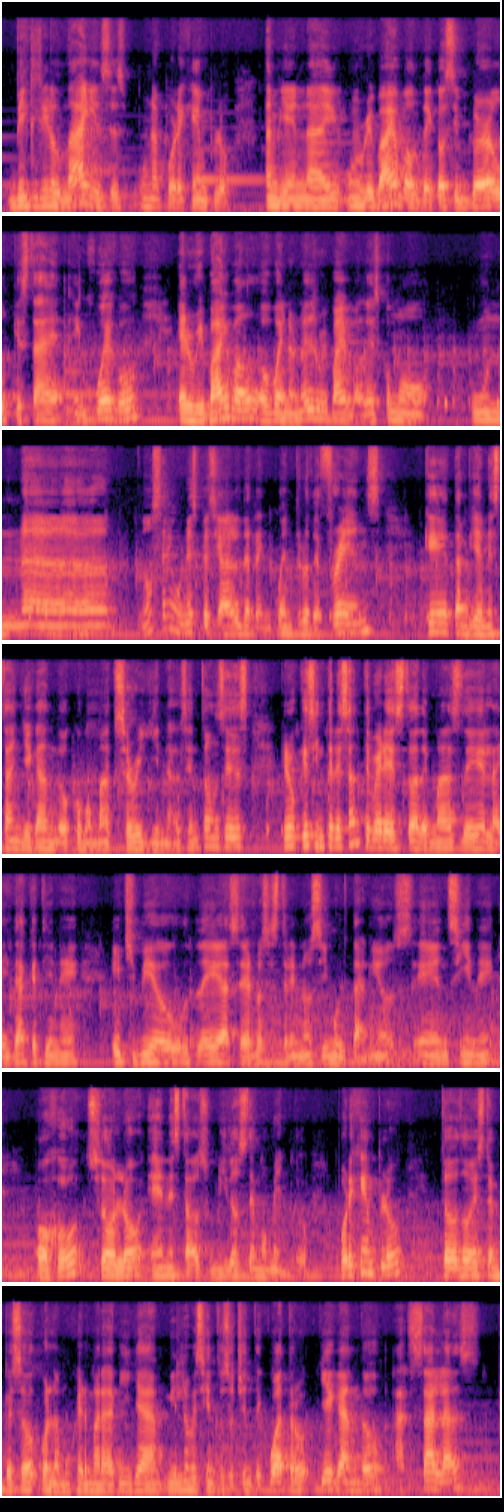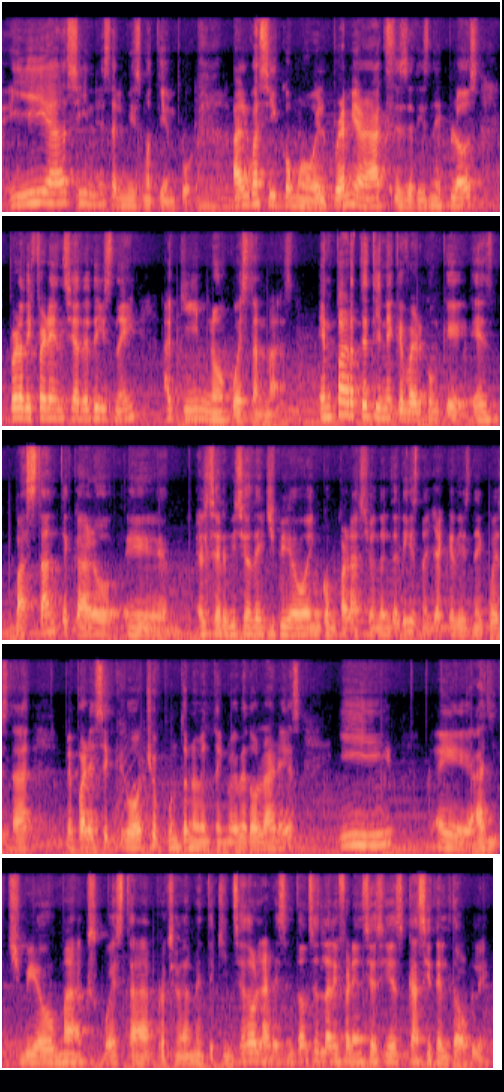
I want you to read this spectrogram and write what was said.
Big Little Lies es una, por ejemplo. También hay un revival de Gossip Girl que está en juego. El revival, o bueno, no es revival, es como una, no sé, un especial de reencuentro de Friends que también están llegando como Max Originals. Entonces, creo que es interesante ver esto, además de la idea que tiene HBO de hacer los estrenos simultáneos en cine, ojo, solo en Estados Unidos de momento. Por ejemplo, todo esto empezó con La Mujer Maravilla 1984, llegando a salas y a cines al mismo tiempo. Algo así como el Premier Access de Disney Plus, pero a diferencia de Disney, aquí no cuestan más. En parte tiene que ver con que es bastante caro eh, el servicio de HBO en comparación del de Disney, ya que Disney cuesta, me parece que 8.99 dólares y HBO eh, Max cuesta aproximadamente 15 dólares. Entonces la diferencia sí es casi del doble.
